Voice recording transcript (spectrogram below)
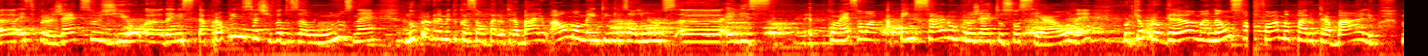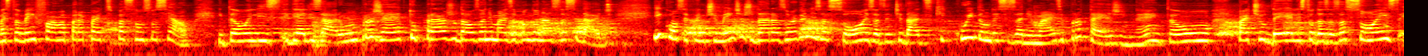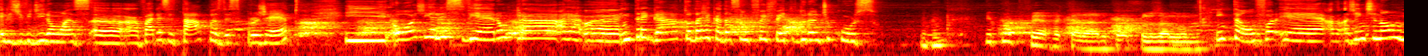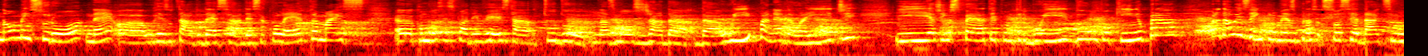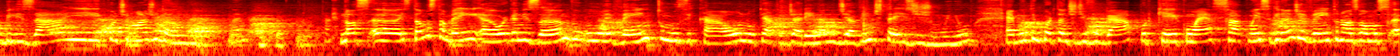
Uh, esse projeto surgiu uh, da, da, própria iniciativa dos alunos, né? No programa Educação para o Trabalho, há um momento em que os alunos uh, eles começam a, a, pensar num projeto social, né? Porque o programa não só forma para o trabalho, mas também forma para a participação social. Então eles idealizaram um projeto para ajudar os animais abandonados da cidade e, consequentemente, ajudar as organizações, as entidades que cuidam desses animais e protegem, né? Então partiu deles todas as ações, eles dividiram as uh, várias etapas desse projeto e hoje eles vieram para uh, entregar toda a arrecadação que foi feita durante o curso. Uhum. E quanto foi arrecadado pelos alunos? Então, for, é, a, gente não, não mensurou né, o resultado dessa, dessa coleta, mas uh, como vocês podem ver, está tudo nas mãos já da, da UIPA, né, da LAID, e a gente espera ter contribuído um pouquinho para dar o um mesmo para a sociedade se mobilizar e continuar ajudando. Né? Nós uh, estamos também uh, organizando um evento musical no Teatro de Arena no dia 23 de junho. É muito importante divulgar porque com, essa, com esse grande evento nós vamos uh,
